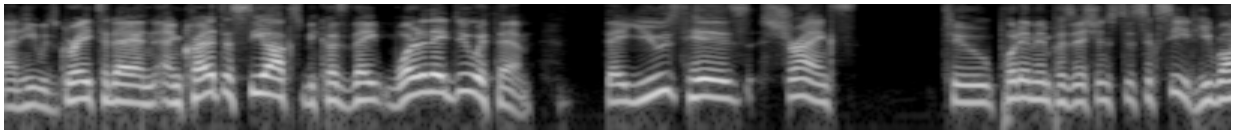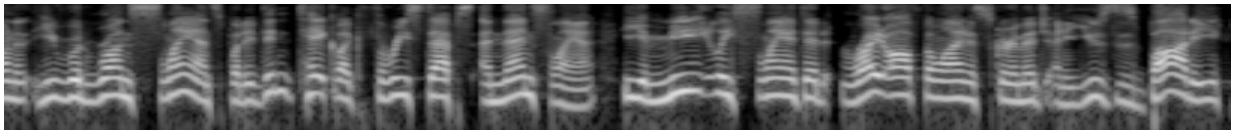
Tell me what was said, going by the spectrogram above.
and he was great today and, and credit to Seahawks because they what do they do with him? They used his strengths to put him in positions to succeed. He run he would run slants, but it didn't take like three steps and then slant. He immediately slanted right off the line of scrimmage and he used his body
